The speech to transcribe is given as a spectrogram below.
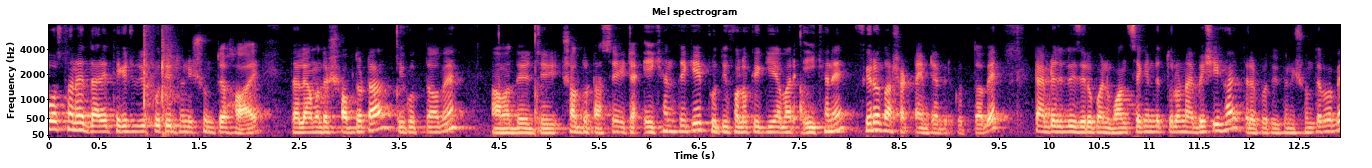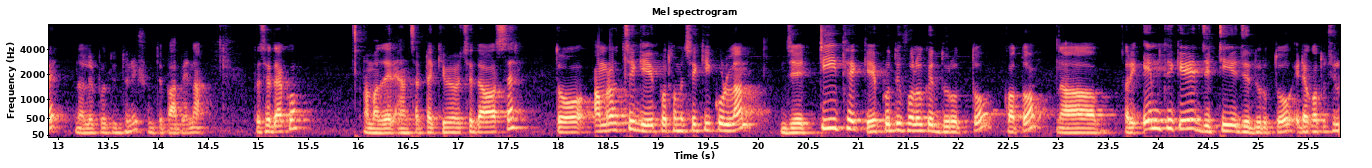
অবস্থানের দাঁড়িয়ে থেকে যদি প্রতিধ্বনি শুনতে হয়, তাহলে আমাদের শব্দটা কী করতে হবে? আমাদের যে শব্দটা আছে, এটা এইখান থেকে প্রতিফলকে গিয়ে আবার এইখানে ফেরত আসার টাইমটা বের করতে হবে। টাইমটা যদি জিরো পয়েন্ট ওয়ান সেকেন্ডের তুলনায় বেশি হয়, তাহলে প্রতিধ্বনি শুনতে পাবে, নাহলে প্রতিধ্বনি শুনতে পাবে না। তো সে দেখো, আমাদের অ্যান্সারটা কীভাবে হচ্ছে দেওয়া আছে? তো আমরা হচ্ছে গিয়ে প্রথমে হচ্ছে কী করলাম যে টি থেকে প্রতিফলকের দূরত্ব কত? সরি এম থেকে যে টি যে দূরত্ব, এটা কত ছিল?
